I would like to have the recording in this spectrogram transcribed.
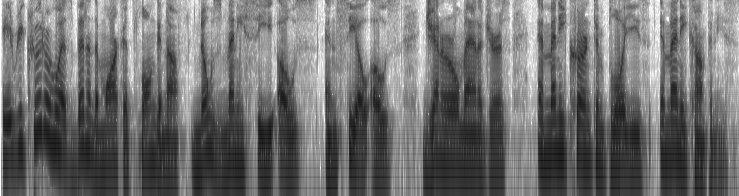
A recruiter who has been in the market long enough knows many CEOs and COOs, general managers, and many current employees in many companies.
